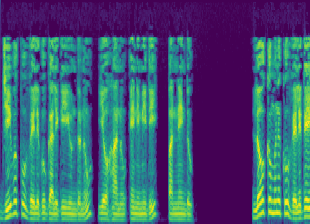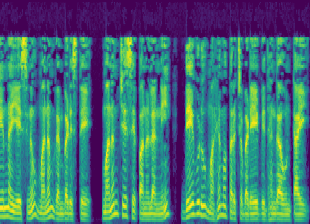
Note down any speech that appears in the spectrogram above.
జీవపు వెలుగు గలిగియుండును యోహాను ఎనిమిది పన్నెండు. లోకమునకు వెలుగయున్న యేసును మనం వెంబడిస్తే మనం చేసే పనులన్నీ దేవుడు మహిమపరచబడే విధంగా ఉంటాయి.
